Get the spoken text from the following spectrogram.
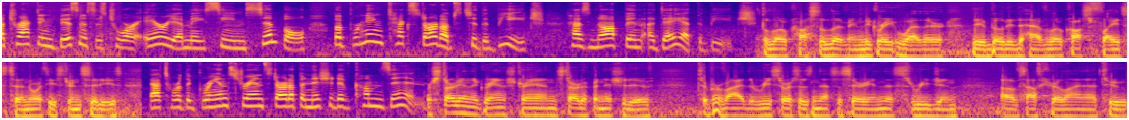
Attracting businesses to our area may seem simple, but bringing tech startups to the beach has not been a day at the beach. The low cost of living, the great weather, the ability to have low cost flights to northeastern cities. That's where the Grand Strand Startup Initiative comes in. We're starting the Grand Strand Startup Initiative to provide the resources necessary in this region of South Carolina to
